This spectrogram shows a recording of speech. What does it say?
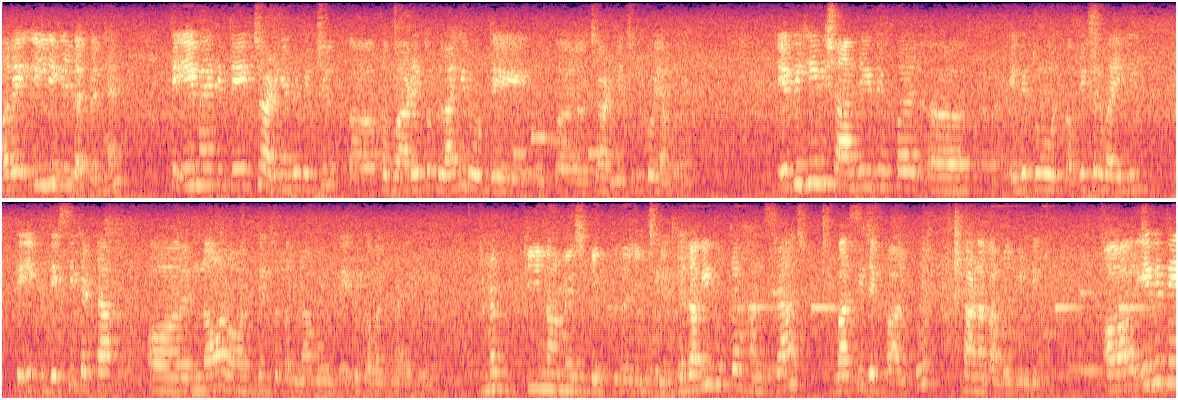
ਔਰ ਇਹ ਇਲੀਗਲ ਵੈਪਨ ਹੈ। ਤੇ ਇਹ ਮੈਂ ਕਿਤੇ ਝਾੜੀਆਂ ਦੇ ਵਿੱਚ ਫਗਵਾੜੇ ਤੋਂ ਪਲਾਹੀ ਰੋਡ ਦੇ ਉੱਪਰ ਝਾੜੀਆਂ 'ਚ ਲੁਕੋਇਆ ਹੋਇਆ। ਇਹਦੀ ਹੀ ਨਿਸ਼ਾਨਦੇਹੀ ਦੇ ਉੱਪਰ ਇਹਦੇ ਤੋਂ ਰਿਕਵਰੀ ਕਰਵਾਈ ਗਈ। ਤੇ ਇੱਕ ਦੇਸੀ ਕੱਟਾ ਔਰ 9 ਰੌਂਡ 315 ਬੋਰ ਦੇ ਰਿਕਵਰ ਕਰਾਏ ਗਏ। ਤੇ ਮੈਮ ਕੀ ਨਾਮ ਹੈ ਇਸ ਵਿਅਕਤੀ ਦਾ ਗੋਲੀ ਰਵੀ ਪੁੱਤਰ ਹੰਸਰਾਜ ਵਾਸੀ ਜਗਪਾਲਪੁਰ ਥਾਣਾ ਰਾਵਲਪਿੰਡੀ। ਔਰ ਇਹਦੇ ਤੇ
